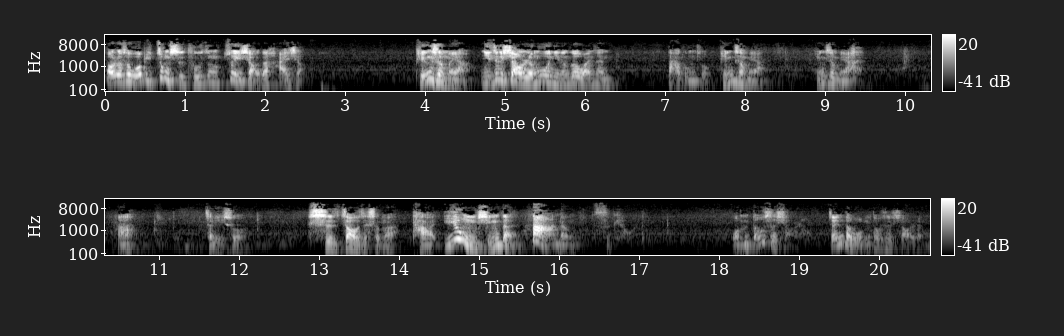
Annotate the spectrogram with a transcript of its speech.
保罗说：“我比众使徒中最小的还小。”凭什么呀？你这个小人物，你能够完成大工作？凭什么呀？凭什么呀？啊？这里说，是照着什么？他用行的大能赐给我的。我们都是小人物，真的，我们都是小人物。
